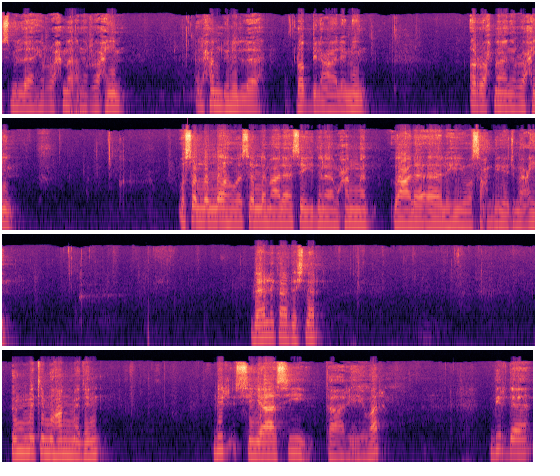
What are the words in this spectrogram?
Bismillahirrahmanirrahim. Elhamdülillah Rabbil alemin. Errahmanirrahim. Ve sallallahu ve sellem ala seyyidina Muhammed ve ala alihi ve sahbihi ecma'in. Değerli kardeşler, ümmeti Muhammed'in bir siyasi tarihi var. Bir de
